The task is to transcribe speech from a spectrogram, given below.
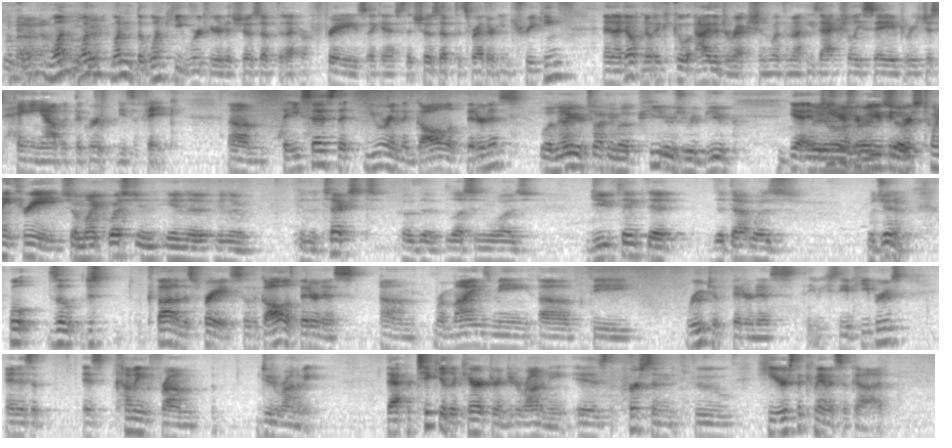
Okay. I don't know. One, one, Okay. one, the one key word here that shows up that, I, or phrase, I guess, that shows up that's rather intriguing, and I don't know, it could go either direction, whether or not he's actually saved or he's just hanging out with the group, but he's a fake. Um, that he says that you are in the gall of bitterness. Well, now you're talking about Peter's rebuke. Yeah, in Later Peter's on, right? rebuke in So- verse 23, So my question in the in the in the text of the lesson was, do you think that that that was legitimate? Well, so just thought on this phrase. So the gall of bitterness um, reminds me of the root of bitterness that we see in Hebrews, and is a, is coming from Deuteronomy. That particular character in Deuteronomy is the person who hears the commandments of God,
